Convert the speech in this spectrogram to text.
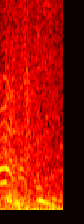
Ah!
